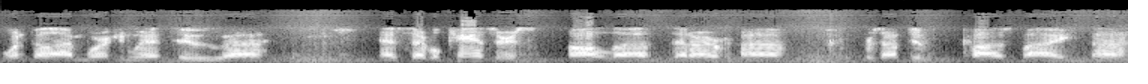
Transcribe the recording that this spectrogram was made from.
one fellow I'm working with who uh, has several cancers, all uh, that are uh, presumptive caused by uh,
